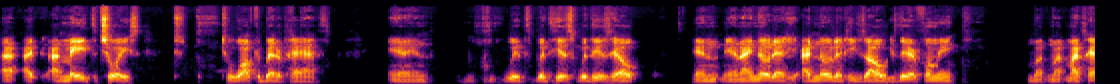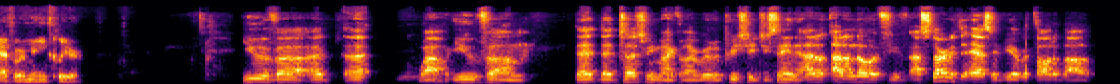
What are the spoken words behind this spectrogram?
I, I, I made the choice to, to walk a better path, and with with His with His help, and and I know that he, I know that He's always there for me my, my, my path will remain clear. You have, uh, uh, wow, you've, um, that, that touched me, Michael. I really appreciate you saying that. I don't, I don't know if you've, I started to ask if you ever thought about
